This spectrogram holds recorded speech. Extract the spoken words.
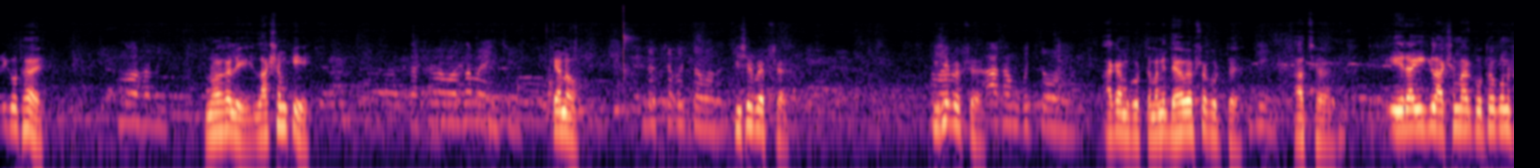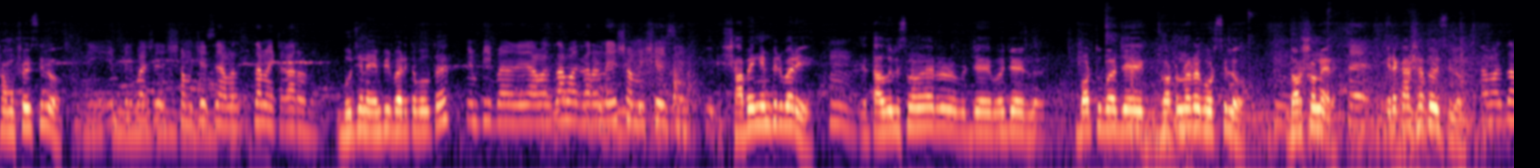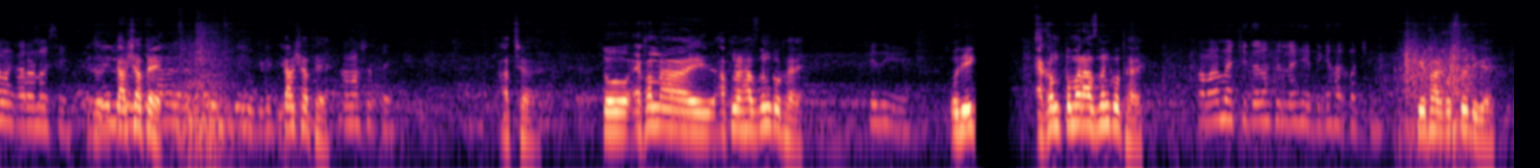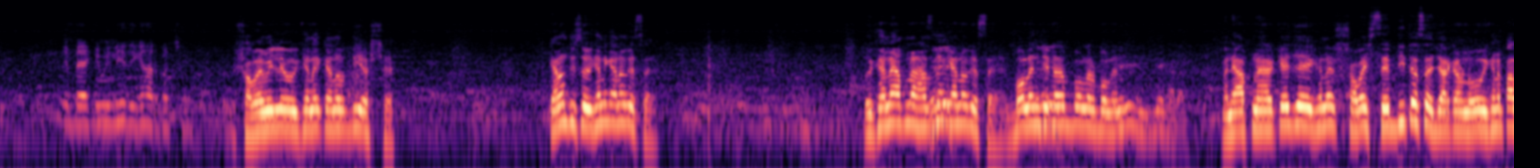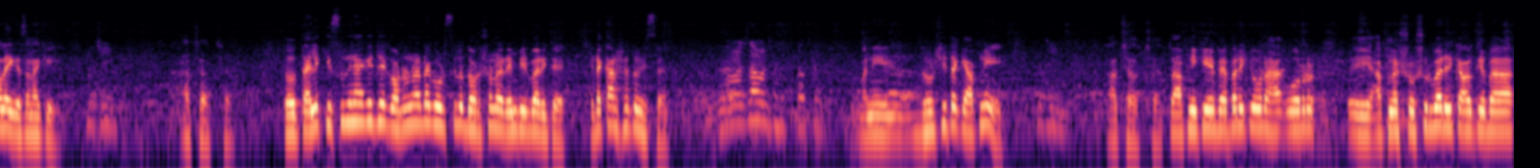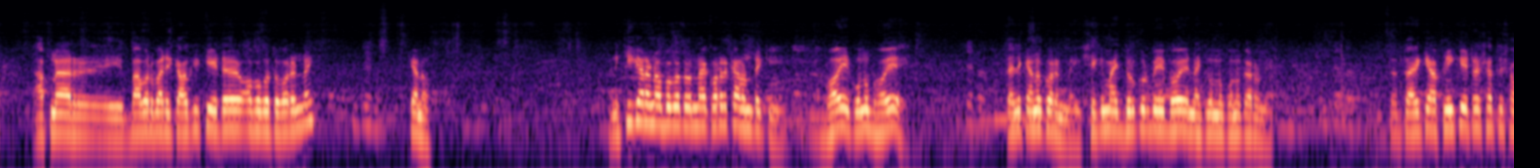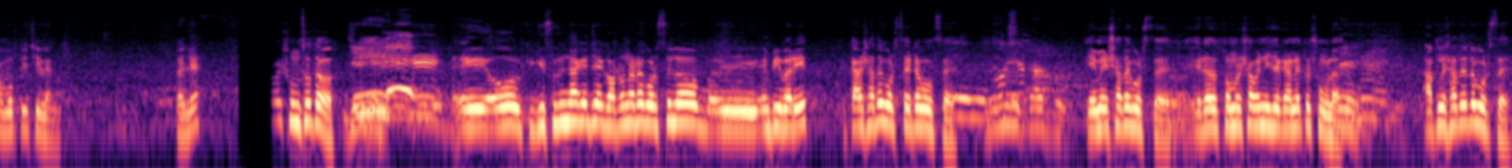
বাড়ি কোথায়? নোয়াখালী। নোয়াখালী। লাকসাম কি? কেন? ব্যবসা করতে কিসের ব্যবসা? কিসের ব্যবসা? আকাম করতে আগাম করতে মানে দেহ ব্যবসা করতে? আচ্ছা। এর আগে কি লাকসাম আর কোথাও কোনো সমস্যা হয়েছিল? এমপির বাসে সমস্যা হয়েছে আমার জামাই কারণে। বুঝি না এমপির বাড়িতে বলতে? এমপি বাড়ি আমার কারণে সমস্যা হয়েছে। সাবেক এমপির বাড়ি? তাজুল ইসলামের যে ওই যে বর্তুবা যে ঘটনাটা ঘটছিল দর্শনের? হ্যাঁ। এটা কার সাথে হয়েছিল? আমার কারণ হয়েছে। কার সাথে? কার সাথে? আমার সাথে। আচ্ছা। তো এখন আহ, আপনার হাজবেন্ড কোথায়? এদিকে। ওদিকে? এখন তোমার হাজবেন্ড কোথায়? আমার ম্যাচিতে না ছিল এদিকে হার করছে। কে ভার করছে ওইদিকে এই ব্যাগে মিলে এদিকে হার করছে। সবাই মিলে ওইখানে কেন দিয়ে আসছে? কেন দিছে? ওইখানে কেন গেছে? ওইখানে আপনার হাজবেন্ড কেন গেছে? বলেন যেটা বলার বলেন। মানে আপনাকে যে এখানে সবাই সেফ দিতেছে যার কারণে ও এখানে পালাই গেছে নাকি? আচ্ছা আচ্ছা। তো তাইলে কিছুদিন আগে যে ঘটনাটা ঘটছিল দর্শনের এমপির বাড়িতে এটা কার সাথে হয়েছে? মানে ধর্ষিতা কি আপনি? আচ্ছা আচ্ছা। তো আপনি কি এ ব্যাপারে কি ওর ওর আপনার শ্বশুর বাড়ির কাউকে বা আপনার বাবার বাড়ির কাউকে কি এটা অবগত করেন নাই? কেন? মানে কি কারণে অবগত না করার কারণটা কি? ভয়ে? কোনো ভয়ে? তাহলে কেন করেন নাই? সে কি মারধর করবে এই ভয়ে নাকি অন্য কোনো কারণে? তাই কি আপনি কি এটার সাথে সম্মতি ছিলেন? তাইলে? শুনছো তো? এই ও কিছুদিন আগে যে ঘটনাটা করছিল এমপি বাড়ির কার সাথে করছে এটা বলছে? এম এর সাথে। করছে এটা তো তোমরা সবাই নিজের গানে তো শুনলা। আপনার সাথে তো করছে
